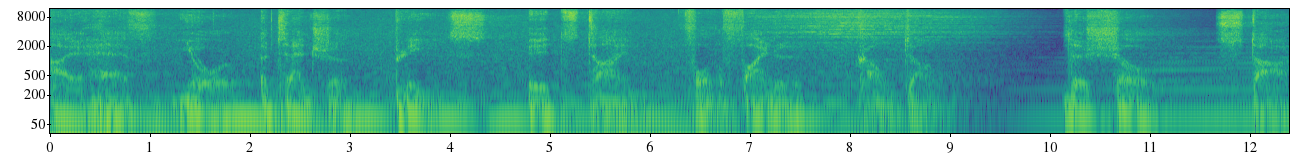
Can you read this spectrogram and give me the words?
I have your attention, please. It's time for the final countdown. The show starts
